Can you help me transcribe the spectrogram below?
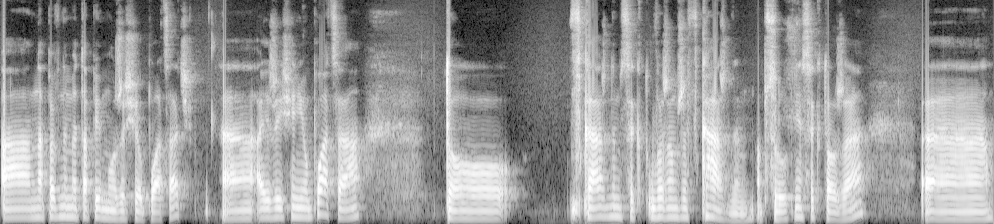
a na pewnym etapie może się opłacać. A a jeżeli się nie opłaca, to w każdym sektorze, uważam, że w każdym absolutnie sektorze e,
